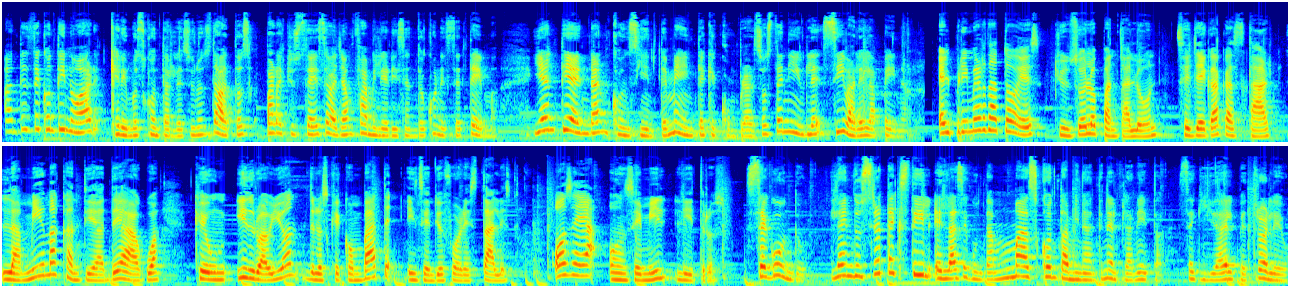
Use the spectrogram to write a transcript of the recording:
Antes de continuar, queremos contarles unos datos para que ustedes se vayan familiarizando con este tema y entiendan conscientemente que comprar sostenible sí vale la pena. El primer dato es que un solo pantalón se llega a gastar la misma cantidad de agua que un hidroavión de los que combate incendios forestales, o sea, 11.000 litros. Segundo, la industria textil es la segunda más contaminante en el planeta, seguida del petróleo.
